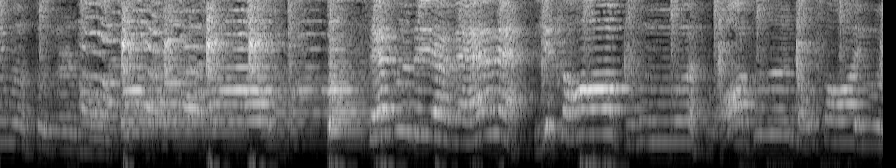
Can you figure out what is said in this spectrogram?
你们懂得老三一子头上有一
